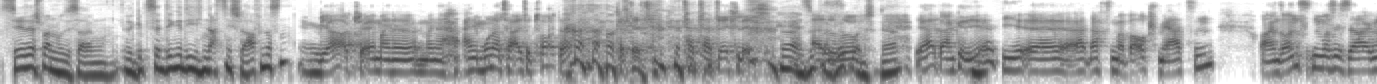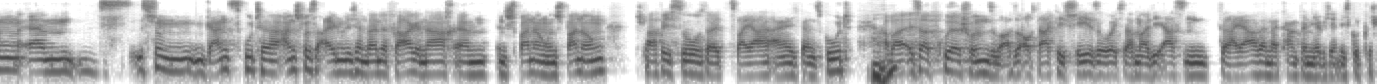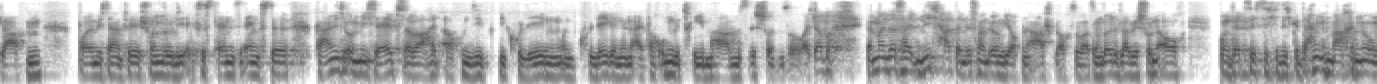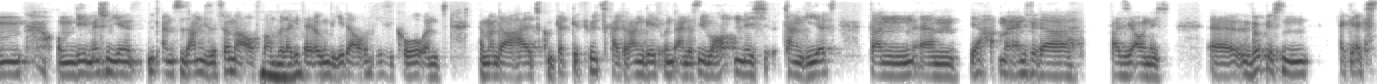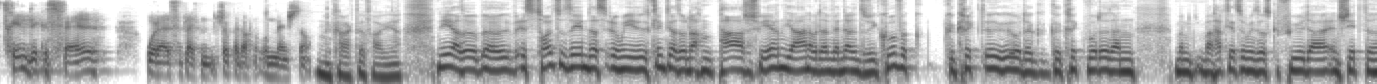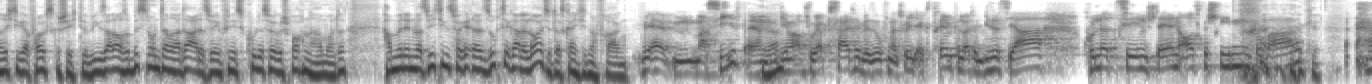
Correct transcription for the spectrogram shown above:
Sehr, sehr spannend, muss ich sagen. Gibt es denn Dinge, die dich nachts nicht schlafen lassen? Ja, aktuell meine, meine eine Monate alte Tochter. tatsächlich. Ja, also so, ja. ja. danke dir. Die äh, hat nachts immer Bauchschmerzen und ansonsten muss ich sagen, ähm, das ist schon ein ganz guter Anschluss eigentlich an deine Frage nach ähm, Entspannung und Spannung. Schlafe ich so seit zwei Jahren eigentlich ganz gut. Aha. Aber ist halt früher schon so. Also auch da Klischee so, ich sag mal, die ersten drei Jahre in der Company habe ich ja nicht gut geschlafen, weil mich dann natürlich schon so die Existenzängste gar nicht um mich selbst, aber halt auch um die, die Kollegen und Kolleginnen einfach umgetrieben haben. Das ist schon so. Ich glaube, wenn man das halt nicht hat, dann ist man irgendwie auch ein Arschloch. Sowas. Man sollte, glaube ich, schon auch grundsätzlich sich, sich Gedanken machen um, um die Menschen, die mit einem zusammen diese Firma aufbauen, weil da geht ja irgendwie jeder auch ein Risiko. Und wenn man da halt komplett gefühlskalt rangeht und einem das überhaupt nicht tangiert, dann ähm, ja, hat man entweder, weiß ich auch nicht, äh, wirklich ein extrem dickes Fell oder ist vielleicht ein Stück weit auch ein Unmensch so? Eine Charakterfrage, ja. Nee, also äh, ist toll zu sehen, dass irgendwie, das klingt ja so nach ein paar schweren Jahren, aber dann, wenn dann so die Kurve gekriegt äh, oder gekriegt wurde, dann man, man hat jetzt irgendwie so das Gefühl, da entsteht eine richtige Erfolgsgeschichte. Wie gesagt, auch so ein bisschen unter dem Radar, deswegen finde ich es cool, dass wir gesprochen haben heute. Haben wir denn was Wichtiges vergessen? Äh, sucht ihr gerade Leute? Das kann ich dich noch fragen. Ja, massiv. Ähm, ja. Gehen wir auf die Webseite. Wir suchen natürlich extrem viele Leute. Dieses Jahr 110 Stellen ausgeschrieben global. okay.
